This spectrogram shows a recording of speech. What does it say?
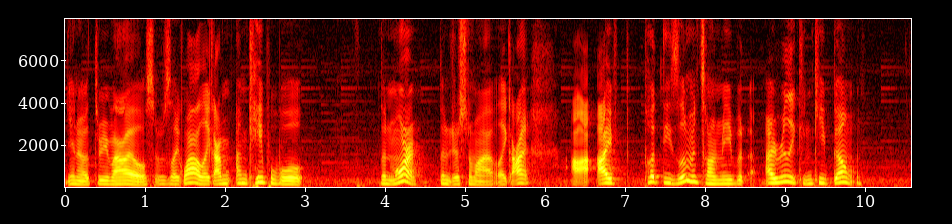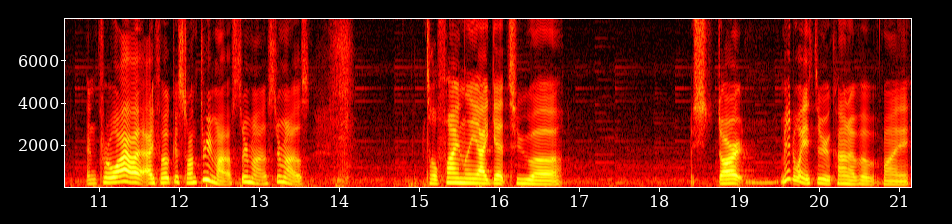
you know, three miles, it was like wow, like I'm I'm capable than more than just a mile. Like I, I I've put these limits on me, but I really can keep going. And for a while, I, focused on three miles, three miles, three miles. Until finally, I get to uh, start midway through kind of, of my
